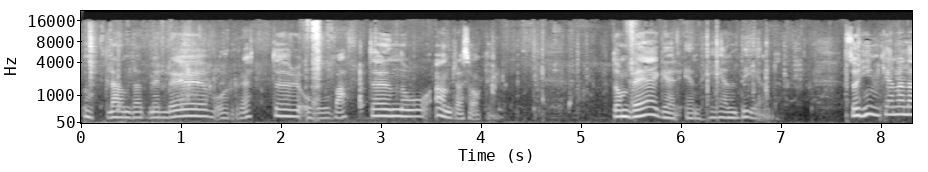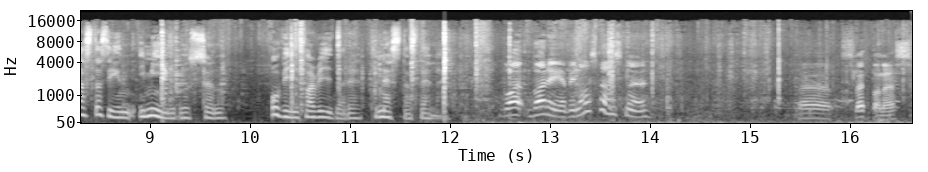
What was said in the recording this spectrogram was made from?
uppblandad med löv och rötter och vatten och andra saker. De väger en hel del. Så hinkarna lastas in i minibussen och vi far vidare till nästa ställe. Var, var är vi någonstans nu? Eh, Slättanäs.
